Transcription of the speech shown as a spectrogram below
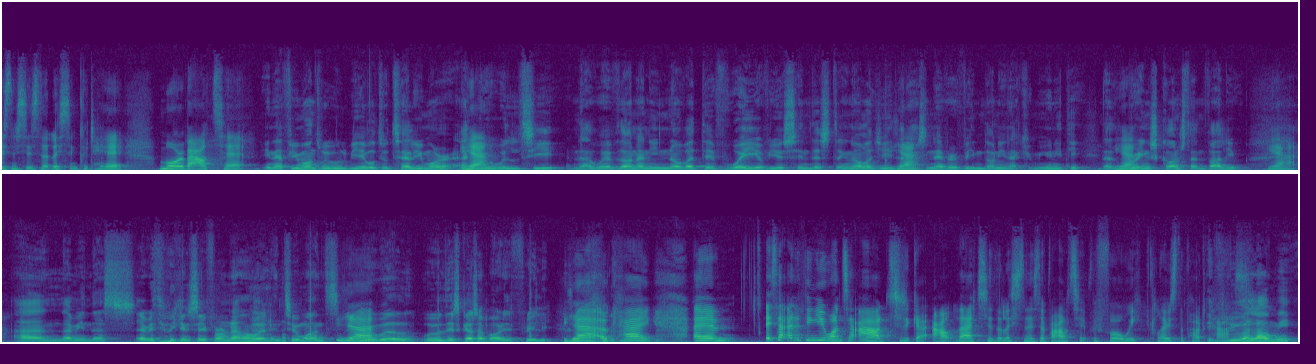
businesses that listen could hear more about it. In a few months, we will be able to tell you more, and Yeah. you will see that we've done an innovative way of using this technology that Yeah. has never been done in a community that Yeah. brings constant value. Yeah. And I mean, that's everything we can say for now. And in two months, Yeah. we will we will discuss about it freely. Yeah. Okay. Um, is there anything you want to add to get out there to the listeners about it before we close the podcast? If you allow me,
